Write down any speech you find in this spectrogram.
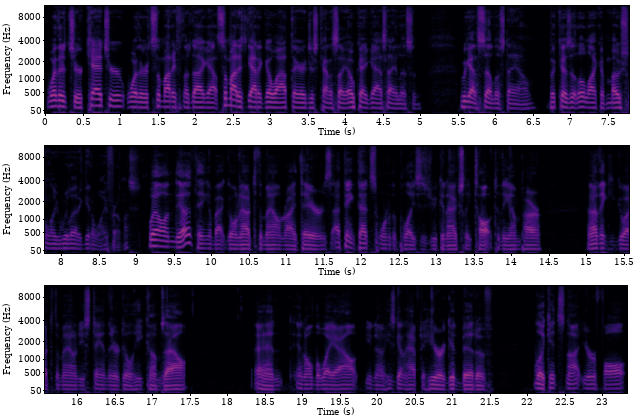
whether it's your catcher, whether it's somebody from the dugout. Somebody's got to go out there and just kind of say, "Okay, guys, hey, listen, we got to settle this down," because it looked like emotionally we let it get away from us. Well, and the other thing about going out to the mound right there is I think that's one of the places you can actually talk to the umpire. And I think you go out to the mound, you stand there till he comes out. And and on the way out, you know, he's going to have to hear a good bit of, look, it's not your fault.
